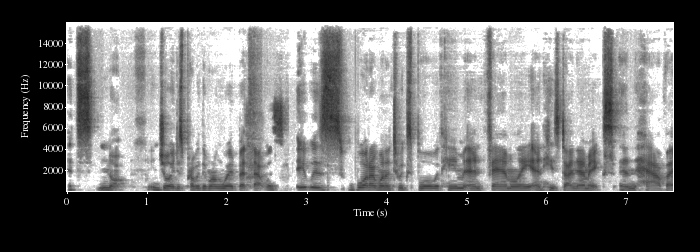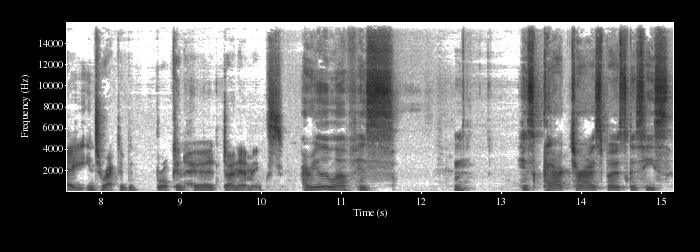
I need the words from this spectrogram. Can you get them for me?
it's not enjoyed is probably the wrong word, but that was it was what I wanted to explore with him and family and his dynamics and how they interacted with Brooke and her dynamics. I really love his his character, I suppose, because he's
